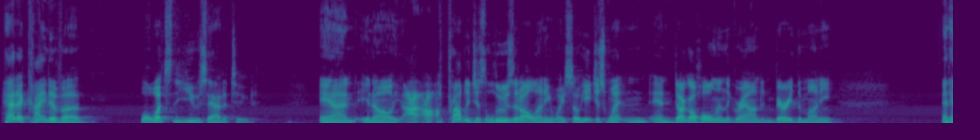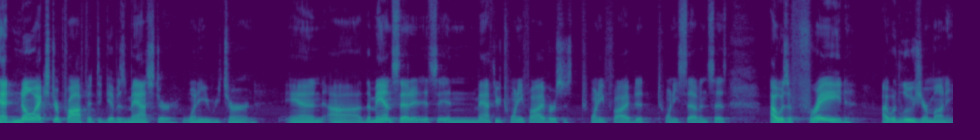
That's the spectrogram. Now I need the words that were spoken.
had a kind of a, well, what's the use attitude? And you know I, will probably just lose it all anyway. So he just went and, and dug a hole in the ground and buried the money and had no extra profit to give his master when he returned. And uh, the man said it's in matthew 25 verses 25 to 27 says i was afraid i would lose your money.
